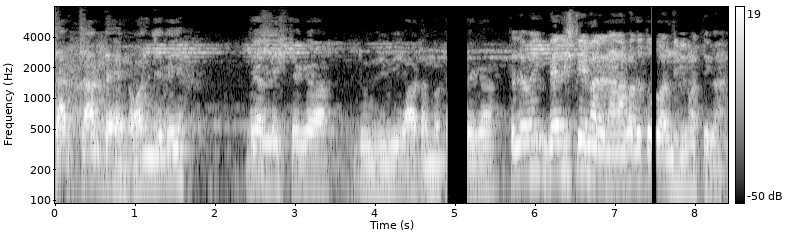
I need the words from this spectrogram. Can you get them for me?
চার চার দেখেন ওয়ান জিবি বিয়াল্লিশ টাকা টু জিবি আটান্ন টাকা। তাহলে ওই বিয়াল্লিশটাই মারে না আপাতত ওয়ান জিবি মারতে হ্যাঁ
